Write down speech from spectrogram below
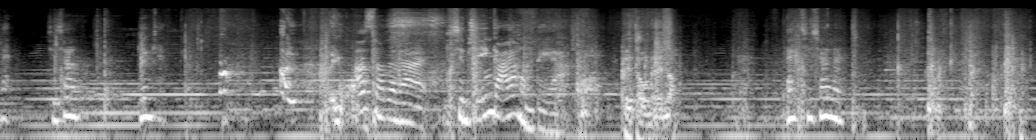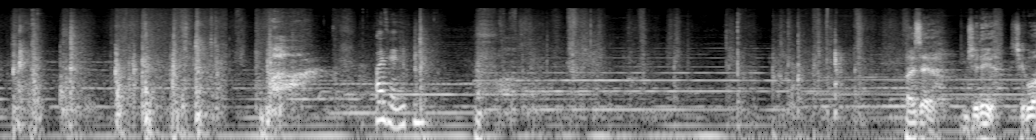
来，先生，进去。哎，阿嫂奶奶，是不是应该爱红茶啊？别当然了。来，接下来。我在这边。没事，不是你，是我。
